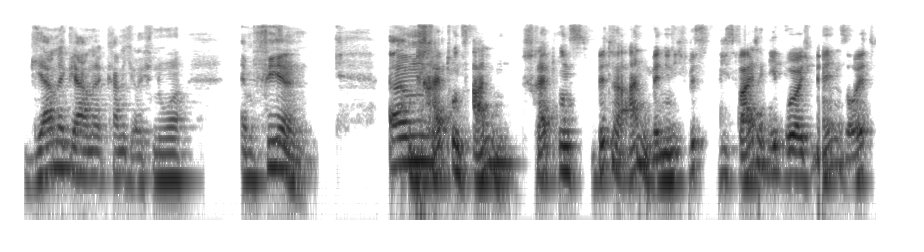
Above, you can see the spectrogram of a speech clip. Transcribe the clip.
gerne, gerne kann ich euch nur empfehlen. Ähm, schreibt uns an. Schreibt uns bitte an, wenn ihr nicht wisst, wie es weitergeht, wo ihr euch melden sollt.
